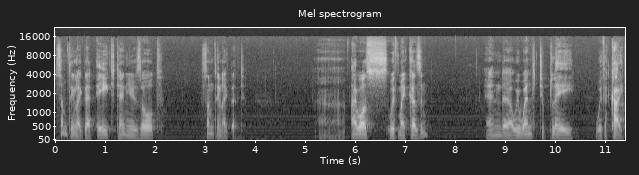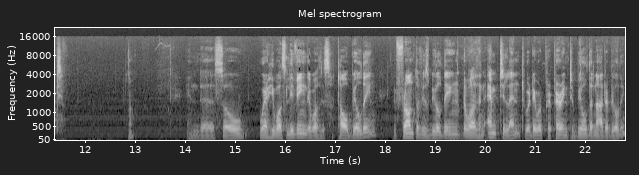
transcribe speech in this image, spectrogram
something like that, 8, 10 years old, something like that. I was with my cousin, and uh, we went to play with a kite. And uh, so, where he was living, there was this tall building. In front of his building, there was an empty land where they were preparing to build another building.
